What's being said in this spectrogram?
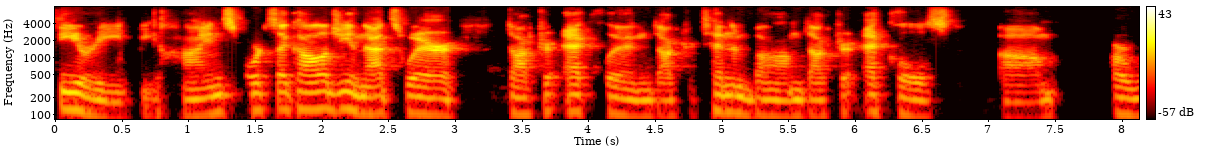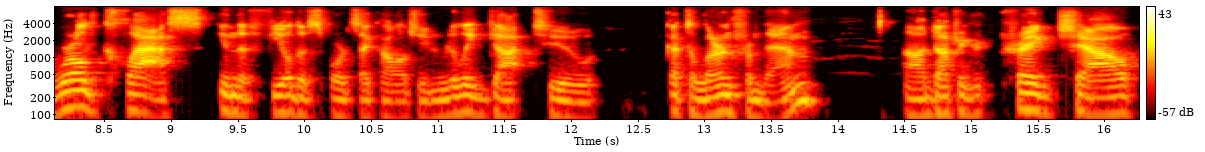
theory behind sports psychology and that's where dr eklund dr tenenbaum dr eccles um, are world class in the field of sports psychology and really got to got to learn from them. Uh, Dr. Craig Chow,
